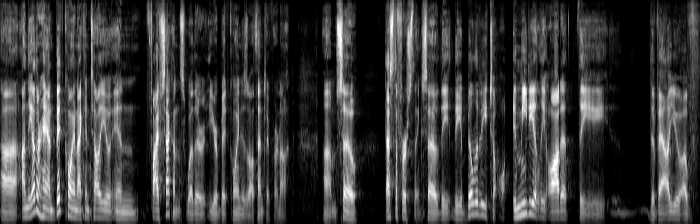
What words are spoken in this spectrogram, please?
Uh, on the other hand, Bitcoin, I can tell you in five seconds whether your Bitcoin is authentic or not. Um, so that's the first thing. So the the ability to immediately audit the the value of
